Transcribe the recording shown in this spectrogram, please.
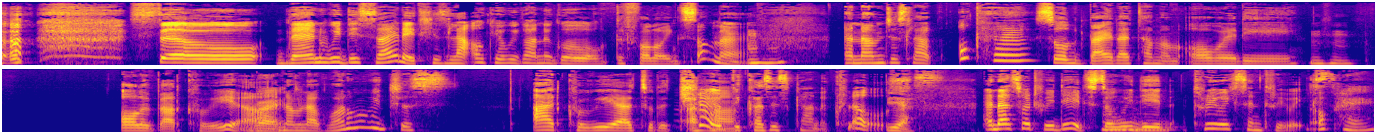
so then we decided, he's like, okay, we're going to go the following summer. Mm-hmm. And I'm just like, okay. So by that time, I'm already mm-hmm. all about Korea. Right. And I'm like, why don't we just add Korea to the trip uh-huh. because it's kind of close. Yes. And that's what we did. So we did three weeks and three weeks. Okay.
